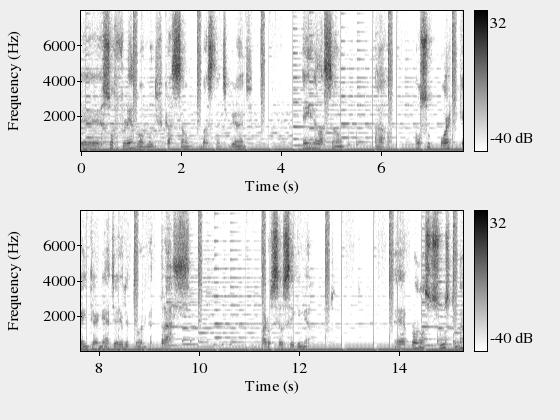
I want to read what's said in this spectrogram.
é, sofrendo uma modificação bastante grande em relação a, ao suporte que a internet e a eletrônica traz para o seu segmento. É, para o nosso susto, né,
